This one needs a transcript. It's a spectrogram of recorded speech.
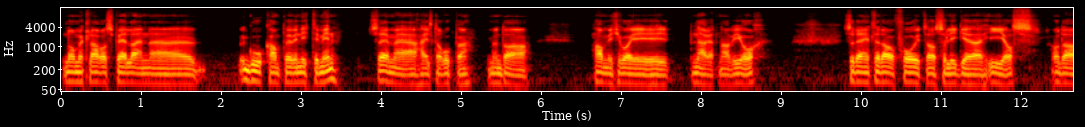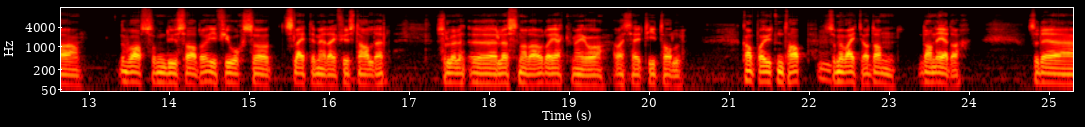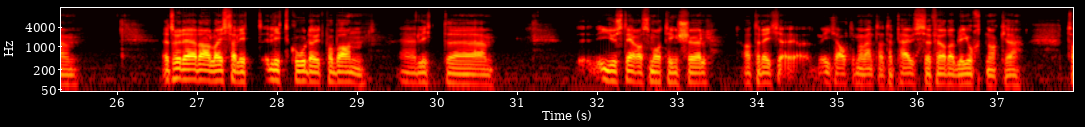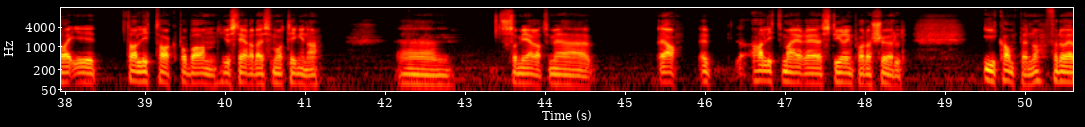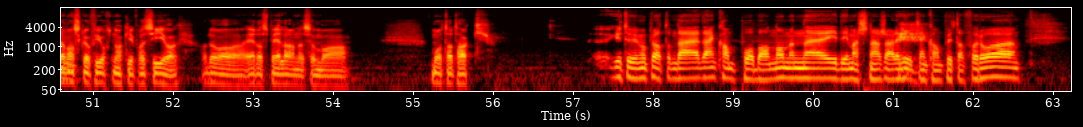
Når vi klarer å spille en uh, god kamp over 90 min, så er vi helt der oppe. Men da har vi ikke vært i nærheten av i år. Så det er egentlig det å få ut det som ligger i oss. Og da det var som du sa, da, i fjor så sleit jeg med det i første halvdel. Så øh, løsna det, og da gikk vi jo jeg vet ikke, 10-12 kamper uten tap. Så vi vet jo at den, den er der. Så det Jeg tror det er da å løse litt, litt koder ut på banen. Eh, Litt uh, Justere småting sjøl. At det ikke, ikke alltid må vente til pause før det blir gjort noe. Ta, i, ta litt tak på banen, justere de småtingene. Eh, som gjør at vi ja, eh, har litt mer eh, styring på det sjøl i kampen. da, For da er det vanskelig å få gjort noe fra sida òg. Og da er det spillerne som må, må ta tak. Gutter, vi må prate om det det er en kamp på banen nå, men eh, i de matchene her så er det virkelig en kamp utafor. Eh,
